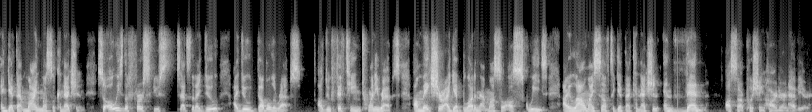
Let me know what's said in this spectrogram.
and get that mind muscle connection. So always the first few sets that I do, I do double the reps. I'll do 15, 20 reps. I'll make sure I get blood in that muscle. I'll squeeze. I allow myself to get that connection and then I'll start pushing harder and heavier.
